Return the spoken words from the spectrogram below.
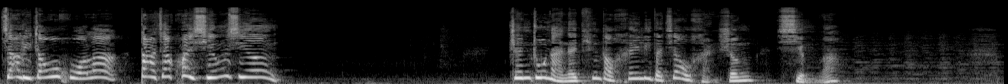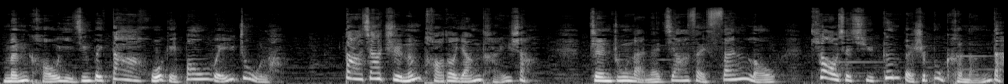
家里着火了！大家快醒醒！”珍珠奶奶听到黑利的叫喊声，醒了。门口已经被大火给包围住了，大家只能跑到阳台上。珍珠奶奶家在三楼，跳下去根本是不可能的。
